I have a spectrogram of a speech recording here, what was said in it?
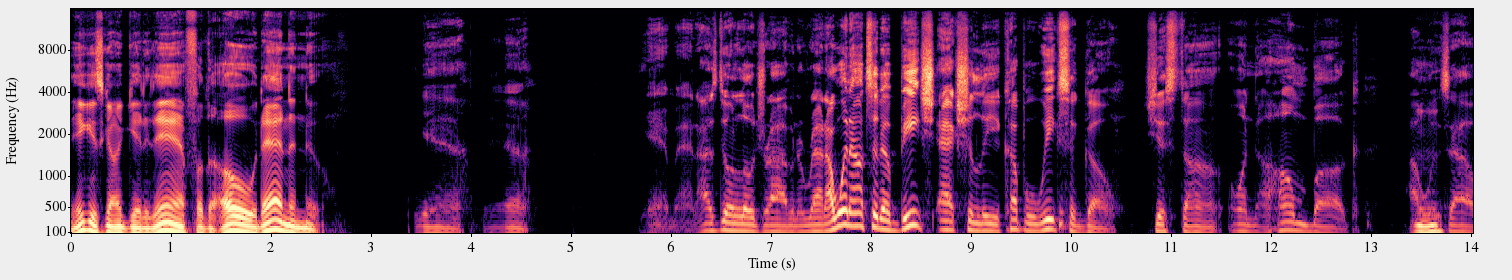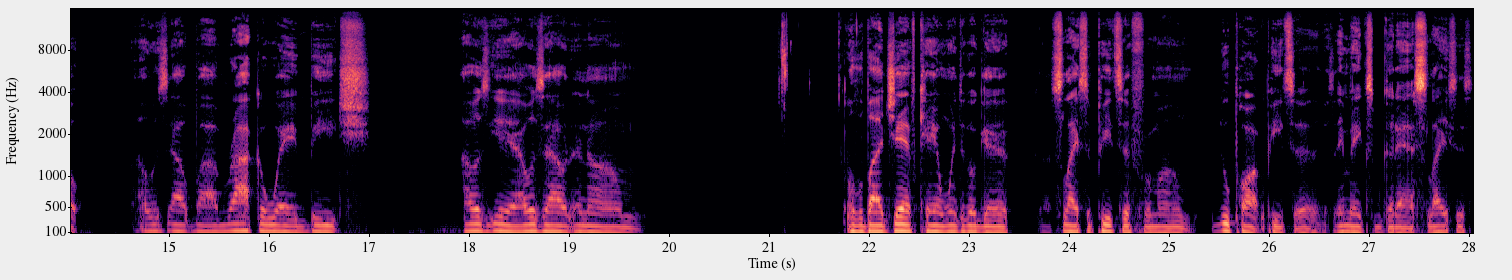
niggas gonna get it in for the old and the new. Yeah, yeah, yeah, man. I was doing a little driving around. I went out to the beach actually a couple weeks ago, just uh, on the humbug. I was out. I was out by Rockaway Beach. I was yeah. I was out and um over by JFK. I went to go get a, a slice of pizza from um New Park Pizza because they make some good ass slices.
